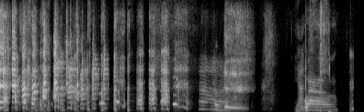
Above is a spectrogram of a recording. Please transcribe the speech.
yes. Wow.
